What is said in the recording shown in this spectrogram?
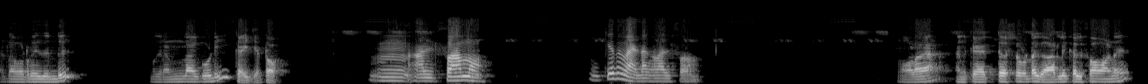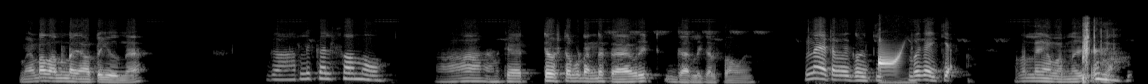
ഏട്ടാ ഓർഡർ ചെയ്തിട്ടുണ്ട്. നമുക്ക് രണ്ടാ കൂടി കഴിക്കട്ടോ അൽഫാമോ? എനിക്കൊന്നും വേണ്ട നിങ്ങൾ അൽഫാം. മോളെ എനിക്ക് ഏറ്റവും ഇഷ്ടപ്പെട്ട ഗാർലിക് അൽഫാമാണ്. വേണ്ടെന്നാണ് ഞാൻ ഒറ്റയ്ക്ക് തിന്നേ. ഗാർലിക് അൽഫാമോ? ആ എനിക്ക് ഏറ്റവും ഇഷ്ടപ്പെട്ട എന്റെ ഫേവറേറ്റ് ഗാർലിക് അൽഫാമാണ്. എന്നാ ഏട്ടാ പോയി കഴിക്കും. അതല്ല ഞാൻ പറഞ്ഞത്.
